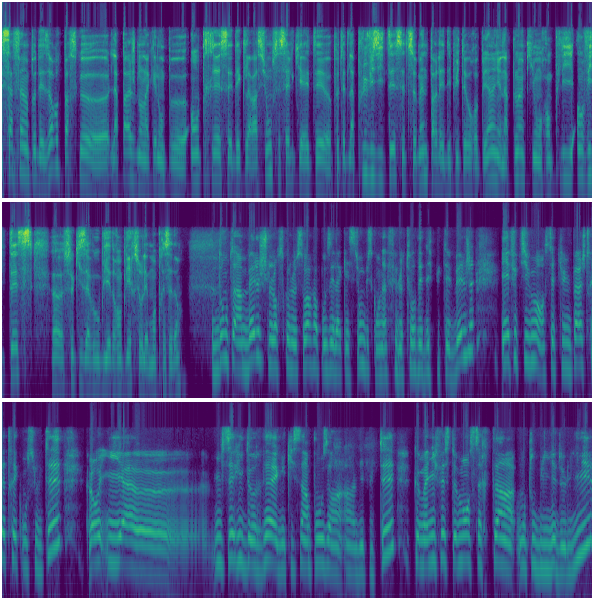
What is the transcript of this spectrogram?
Ça fait un peu désordre parce que euh, la page dans laquelle on peut entrer ces déclarations, c'est celle qui a été euh, peut-être la plus visitée cette semaine par les députés européens. Il y en a plein qui ont rempli en vitesse euh, ce qu'ils avaient oublié de remplir sur les mois précédents. Dont un Belge lorsque le soir a posé la question, puisqu'on a fait le tour des députés belges. Et effectivement, c'est une page très très consultée. Alors il y a une série de règles qui s'imposent à, un député que manifestement certains ont oublié de lire.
